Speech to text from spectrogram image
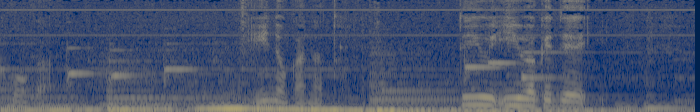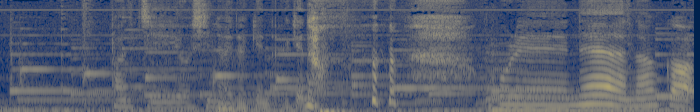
方がいいのかなと。っていう言い訳でパンチをしないだけなんやけど。これねなんか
